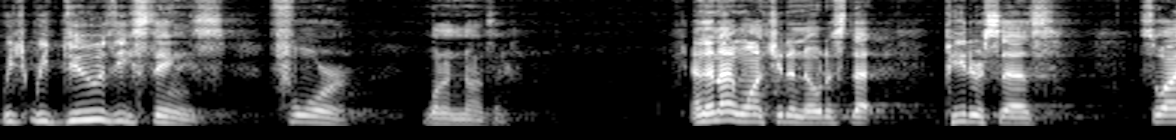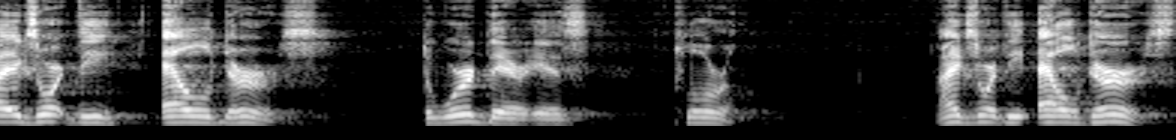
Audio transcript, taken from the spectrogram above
We, we do these things for one another. And then I want you to notice that Peter says, So I exhort the elders. The word there is plural. I exhort the elders.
